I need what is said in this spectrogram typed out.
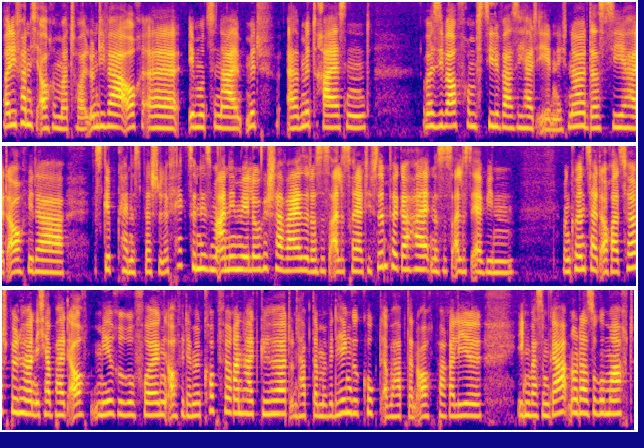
Aber die fand ich auch immer toll. Und die war auch äh, emotional mit, äh, mitreißend. Aber sie war auch vom Stil war sie halt ähnlich, ne? Dass sie halt auch wieder, es gibt keine Special Effects in diesem Anime logischerweise. Das ist alles relativ simpel gehalten. Das ist alles eher wie ein man könnte es halt auch als Hörspiel hören. Ich habe halt auch mehrere Folgen auch wieder mit Kopfhörern halt gehört und habe da mal wieder hingeguckt, aber habe dann auch parallel irgendwas im Garten oder so gemacht.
